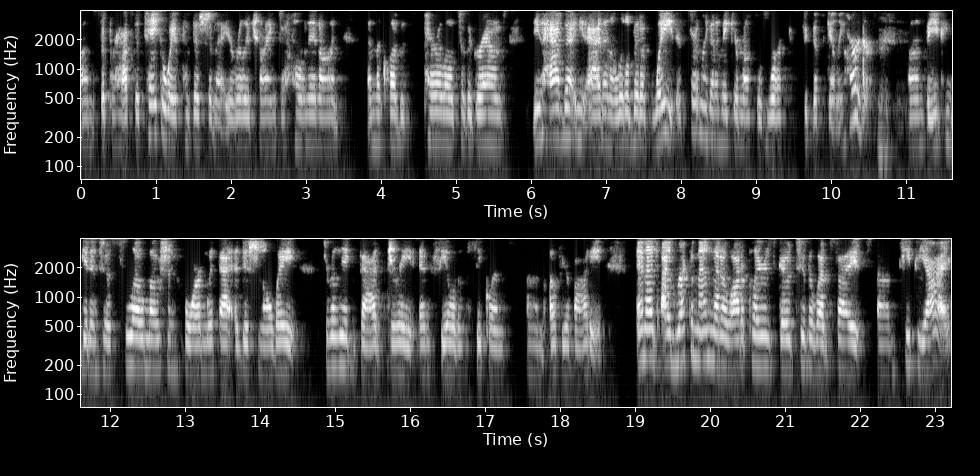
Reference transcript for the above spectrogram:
Um, so perhaps a takeaway position that you're really trying to hone in on, and the club is parallel to the ground you have that and you add in a little bit of weight, it's certainly going to make your muscles work significantly harder. Um, but you can get into a slow motion form with that additional weight to really exaggerate and feel the sequence um, of your body. And I'd, I'd, recommend that a lot of players go to the website um, TPI,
